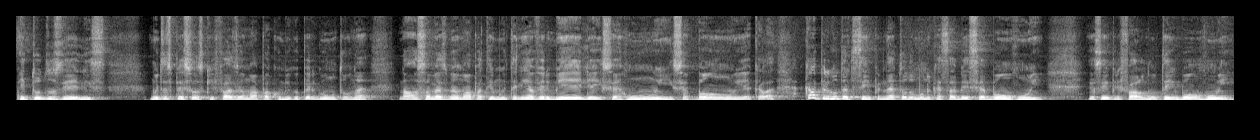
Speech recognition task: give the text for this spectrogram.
e todos eles Muitas pessoas que fazem o mapa comigo perguntam, né? Nossa, mas meu mapa tem muita linha vermelha, isso é ruim, isso é bom, e aquela, aquela pergunta de sempre, né? Todo mundo quer saber se é bom ou ruim. Eu sempre falo, não tem bom ou ruim.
